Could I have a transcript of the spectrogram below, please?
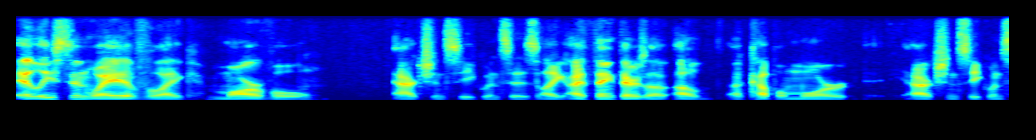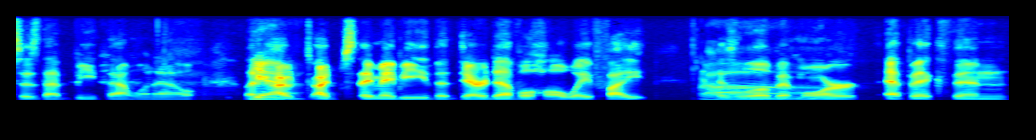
at least in way of like marvel action sequences like i think there's a, a, a couple more action sequences that beat that one out like Yeah. I'd, I'd say maybe the daredevil hallway fight is a little bit Ah, more epic than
